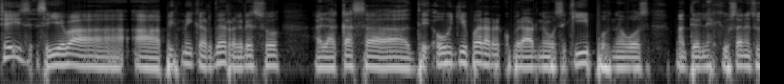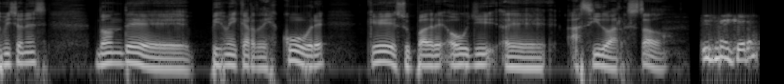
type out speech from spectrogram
Chase se lleva a Peacemaker de regreso a la casa de OG para recuperar nuevos equipos, nuevos materiales que usar en sus misiones, donde Peacemaker descubre que su padre OG eh, ha sido arrestado. Peacemaker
